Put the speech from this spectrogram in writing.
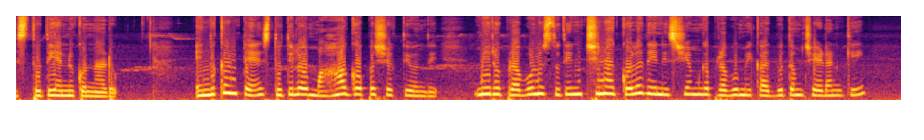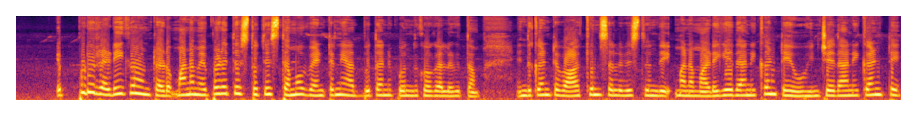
స్థుతి ఎన్నుకున్నాడు. ఎందుకంటే స్థుతిలో మహా శక్తి ఉంది. మీరు ప్రభువును స్థుతించిన కొలది నిశ్చయంగా ప్రభు మీకు అద్భుతం చేయడానికి ఎప్పుడు రెడీగా ఉంటాడు మనం ఎప్పుడైతే స్థుతిస్తామో వెంటనే అద్భుతాన్ని పొందుకోగలుగుతాం. ఎందుకంటే వాక్యం సెలవిస్తుంది మనం అడిగేదానికంటే ఊహించేదానికంటే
